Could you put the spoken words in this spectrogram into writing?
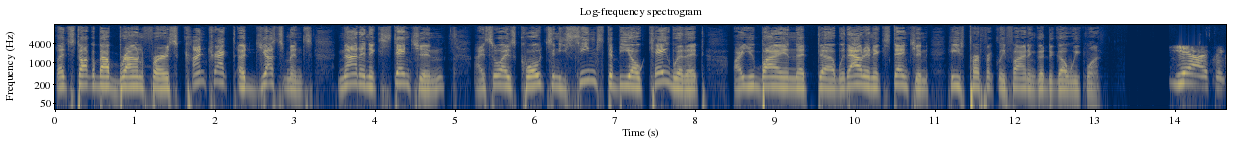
Let's talk about Brown first. Contract adjustments, not an extension. I saw his quotes, and he seems to be okay with it. Are you buying that uh, without an extension, he's perfectly fine and good to go week one? Yeah, I think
